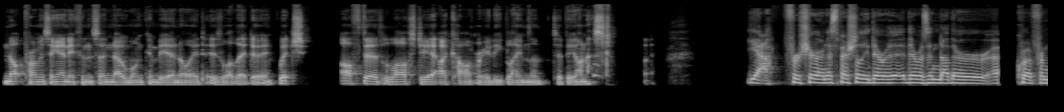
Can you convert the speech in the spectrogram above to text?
not promising anything so no one can be annoyed is what they're doing, which after last year, I can't really blame them, to be honest. Yeah, for sure, and especially there there was another uh, quote from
